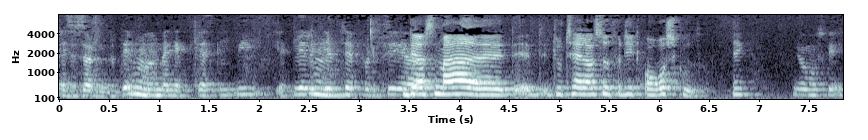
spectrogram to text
altså sådan på den mm. måde, men jeg, jeg skal lige, jeg bliver lidt mm. hjælp til at få det til at... Det er også meget, øh, du taler også ud for dit overskud, ikke? Jo, måske.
